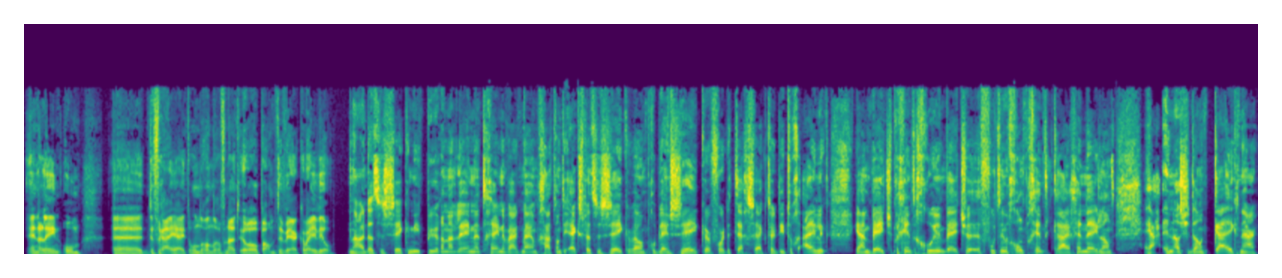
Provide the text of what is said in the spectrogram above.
en alleen om uh, de vrijheid, onder andere vanuit Europa, om te werken waar je wil. Nou, dat is zeker niet puur en alleen hetgene waar het mij om gaat. Want die expats is zeker wel een probleem. Zeker voor de techsector, die toch eindelijk ja, een beetje begint te groeien, een beetje voet in de grond begint te krijgen in Nederland. Ja, en als je dan kijkt naar,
